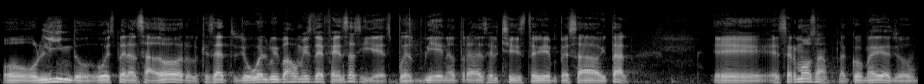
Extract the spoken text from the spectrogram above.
o lindo o esperanzador o lo que sea. Entonces yo vuelvo y bajo mis defensas y después viene otra vez el chiste bien pesado y tal. Eh, es hermosa la comedia. Yo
